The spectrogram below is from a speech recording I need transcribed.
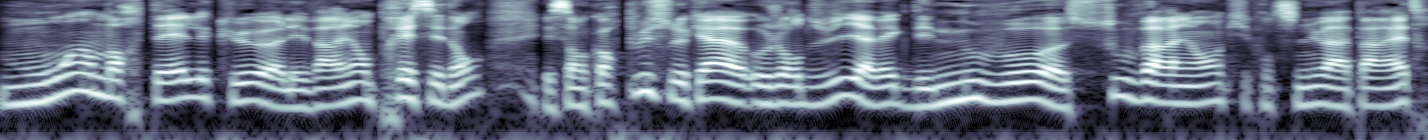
moins mortel que les variants précédents. Et c'est encore plus le cas aujourd'hui avec des nouveaux sous-variants qui continuent à apparaître,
